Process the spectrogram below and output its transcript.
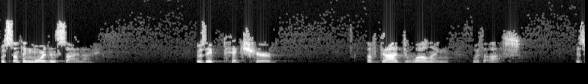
was something more than Sinai. It was a picture of God dwelling with us, His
